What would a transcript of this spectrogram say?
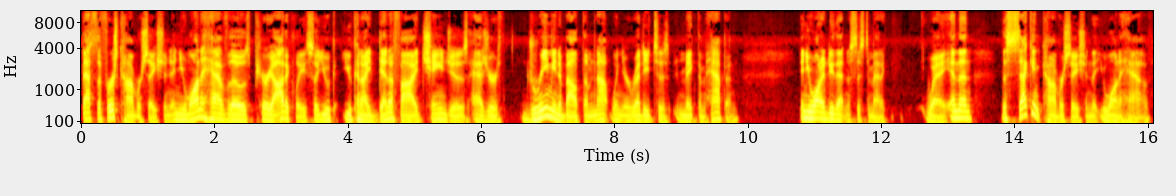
That's the first conversation. And you want to have those periodically so you you can identify changes as you're dreaming about them not when you're ready to make them happen. And you want to do that in a systematic way. And then the second conversation that you want to have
